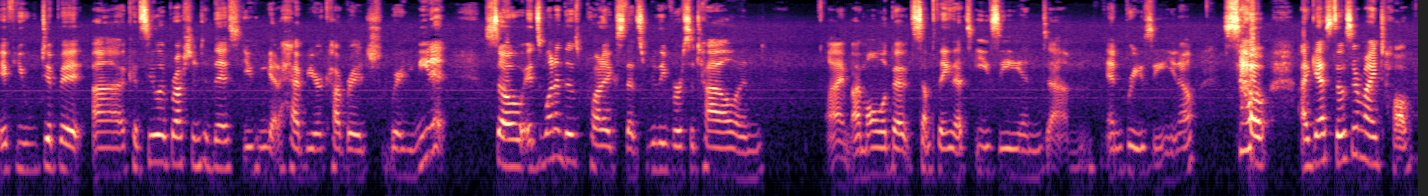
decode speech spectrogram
If you dip it uh, concealer brush into this, you can get heavier coverage where you need it. So it's one of those products that's really versatile and I'm, I'm all about something that's easy and um, and breezy, you know. So I guess those are my top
